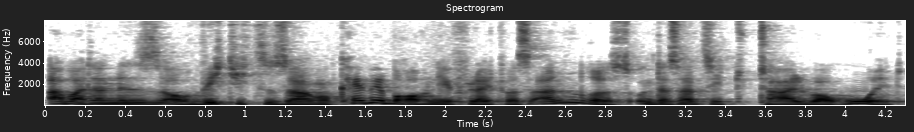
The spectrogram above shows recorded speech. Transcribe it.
Aber dann ist es auch wichtig zu sagen, okay, wir brauchen hier vielleicht was anderes und das hat sich total überholt.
